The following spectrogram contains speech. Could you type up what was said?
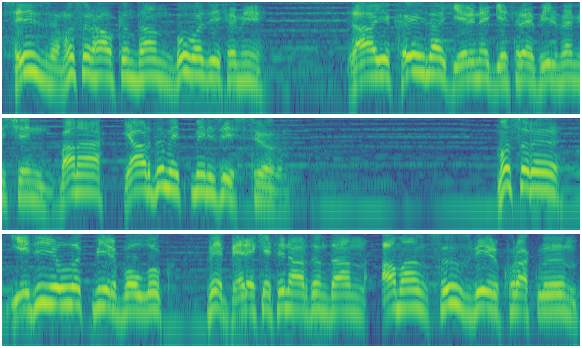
Siz Mısır halkından bu vazifemi layıkıyla yerine getirebilmem için bana yardım etmenizi istiyorum. Mısır'ı yedi yıllık bir bolluk ve bereketin ardından amansız bir kuraklığın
